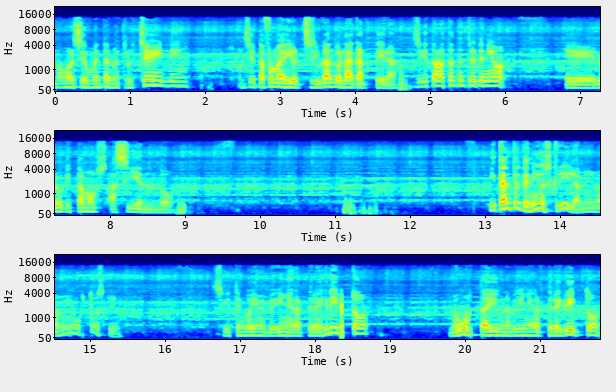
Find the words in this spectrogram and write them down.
Vamos a ver si aumenta nuestro Chainlink. En cierta forma diversificando la cartera. Así que está bastante entretenido eh, lo que estamos haciendo. Y está entretenido Skrill, a mí, a mí me gustó Skrill. Así que tengo ahí mi pequeña cartera de cripto. Me gusta ahí una pequeña cartera de cripto.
